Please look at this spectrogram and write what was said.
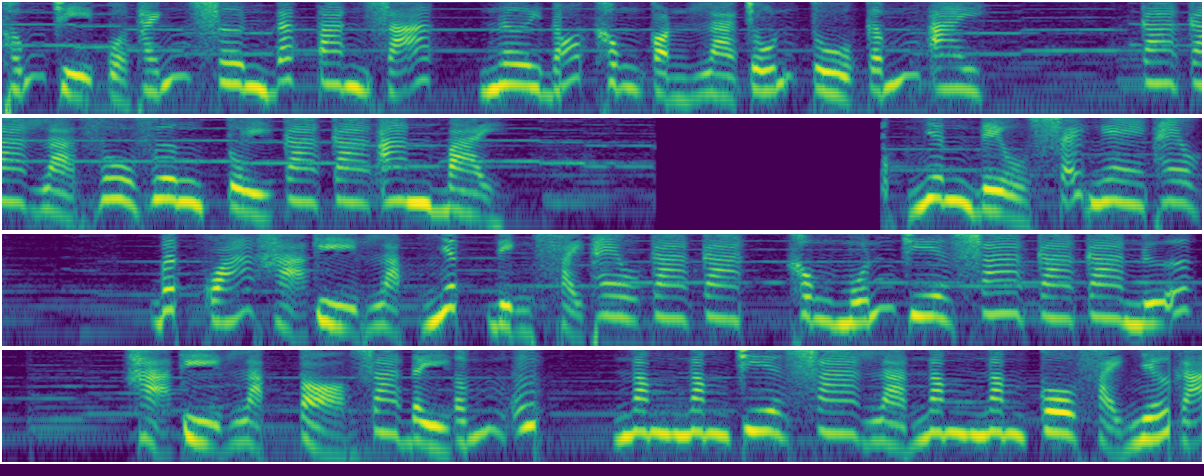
thống trị của Thánh Sơn đã tan rã, nơi đó không còn là chốn tù cấm ai. Ca ca là vô vương tùy ca ca an bài. Tộc nhân đều sẽ nghe theo. Bất quá Hạ Kỳ Lạp nhất định phải theo ca ca, không muốn chia xa ca ca nữa. Hạ Kỳ Lạp tỏ ra đầy ấm ức, 5 năm chia xa là 5 năm cô phải nhớ gã.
